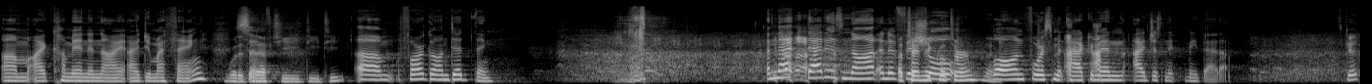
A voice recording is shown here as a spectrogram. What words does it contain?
Um, I come in and I, I do my thing. What is So- an FGDT? um, far gone dead thing. and that, that is not an official term? No. law enforcement acronym. I just n- made that up. It's good.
